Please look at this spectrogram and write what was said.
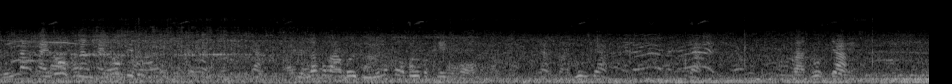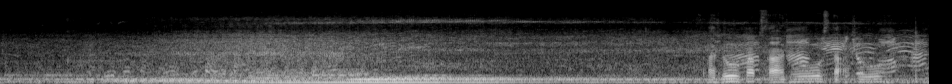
หรือนั่งถ่ายรูปนั่งถ่ายรูปไปดูเดี๋ยวแล้วก็วางมือถือแล้วก็มือประเคนของจ้าสาธุจ้าจ้าสาธุจ้าสาธุครับ สาธุครับสาธุยกของครับ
